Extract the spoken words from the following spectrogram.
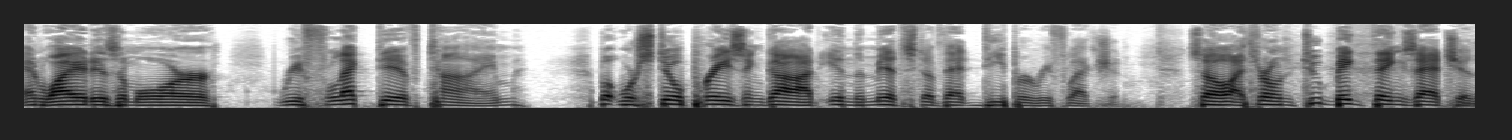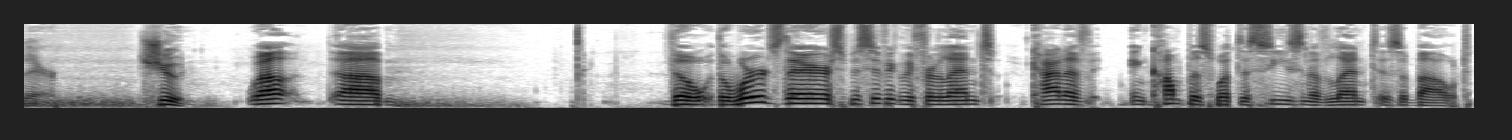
and why it is a more reflective time, but we're still praising God in the midst of that deeper reflection. So I thrown two big things at you there. Shoot. Well, um, the the words there specifically for Lent kind of encompass what the season of Lent is about.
